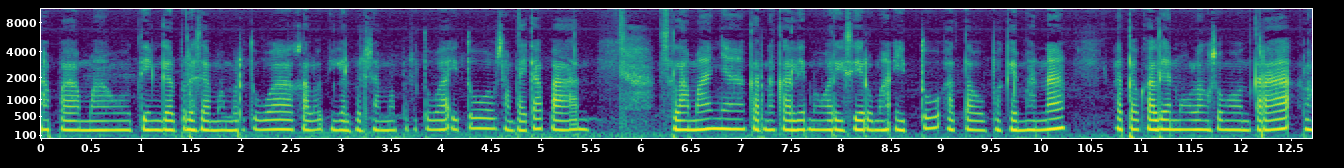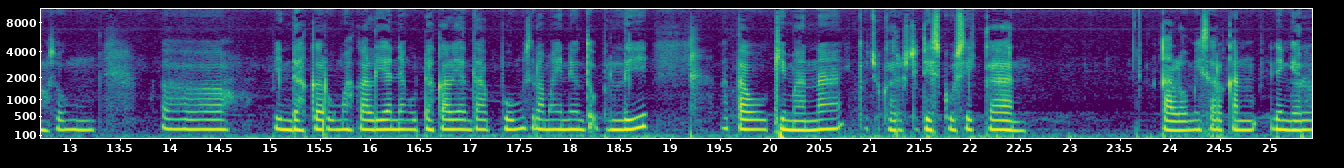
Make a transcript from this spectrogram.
Apa mau tinggal bersama mertua? Kalau tinggal bersama mertua itu sampai kapan? Selamanya karena kalian mewarisi rumah itu atau bagaimana atau kalian mau langsung ngontrak langsung uh, pindah ke rumah kalian yang udah kalian tabung selama ini untuk beli? Atau gimana? Itu juga harus didiskusikan. Kalau misalkan tinggal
